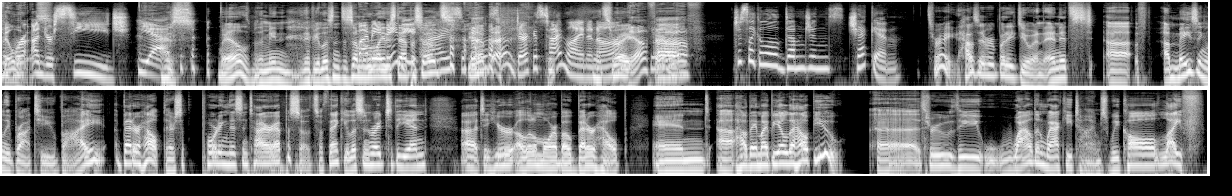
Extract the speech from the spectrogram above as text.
Like we're under siege. Yes. Well, I mean, if you listen to some I of the mean, latest maybe. Episodes, suppose yep, so. Darkest timeline and all. That's all. right. Yeah, fair Uh, enough. Just like a little Dumbgeons check in. that's right. How's everybody doing? And it's uh, f- amazingly brought to you by BetterHelp. They're supporting this entire episode, so thank you. Listen right to the end uh, to hear a little more about BetterHelp and uh, how they might be able to help you uh, through the wild and wacky times we call life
